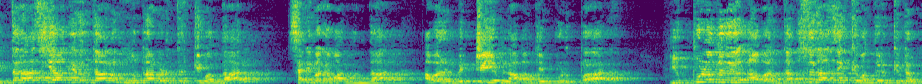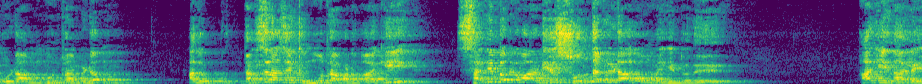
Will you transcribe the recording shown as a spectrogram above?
எந்த ராசியாக இருந்தாலும் மூன்றாம் இடத்திற்கு வந்தால் சனி பகவான் வந்தால் அவர் வெற்றியும் லாபத்தையும் கொடுப்பார். இப்பொழுது அவர் தனுசு ராசிக்கு வந்திருக்கின்ற மூன்றாம் மூன்றாம் இடம் அது தனுசு ராசிக்கு மூன்றாம் இடமாகி சனி பகவானுடைய சொந்த வீடாகவும் அமைகின்றது. ஆகையினாலே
